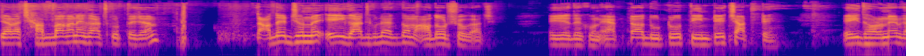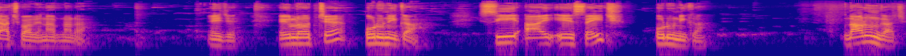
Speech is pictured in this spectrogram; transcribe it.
যারা ছাদ বাগানে গাছ করতে চান, তাদের জন্য এই গাছগুলো একদম আদর্শ গাছ। এই যে দেখুন, একটা, দুটো, তিনটে, চারটে। এই ধরনের গাছ পাবেন আপনারা। এই যে, এগুলো হচ্ছে Arunika. C I S H Arunika. দারুণ গাছ।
